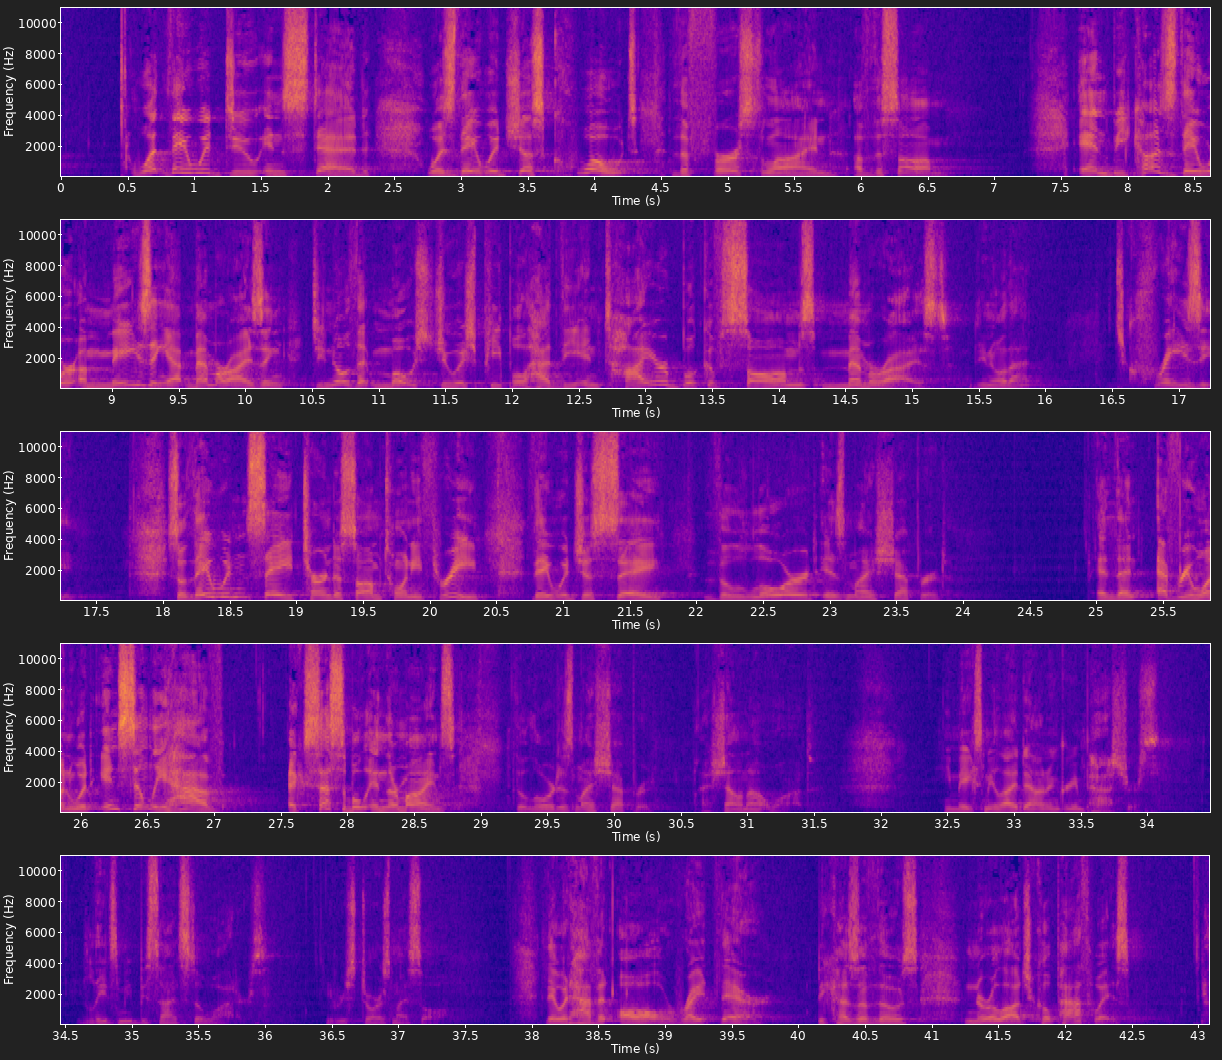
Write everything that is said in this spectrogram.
What they would do instead was they would just quote the first line of the psalm. And because they were amazing at memorizing, do you know that most Jewish people had the entire book of Psalms memorized? Do you know that? It's crazy. So they wouldn't say, turn to Psalm 23. They would just say, The Lord is my shepherd. And then everyone would instantly have accessible in their minds The Lord is my shepherd. I shall not want. He makes me lie down in green pastures. He leads me beside still waters. He restores my soul. They would have it all right there because of those neurological pathways.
